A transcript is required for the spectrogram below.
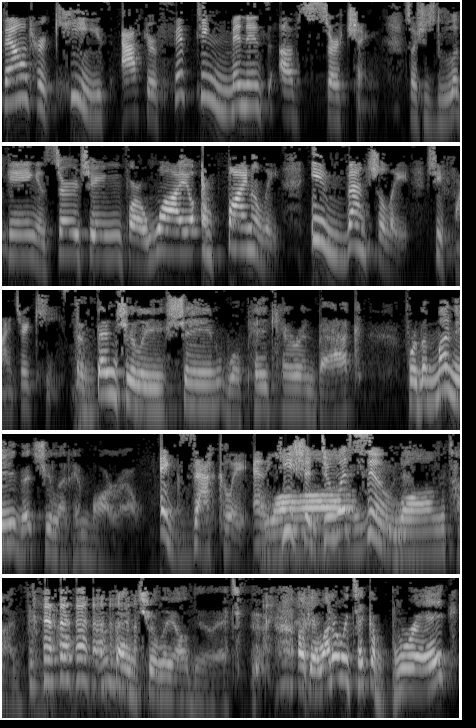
found her keys after 15 minutes of searching. So she's looking and searching for a while, and finally, eventually, she finds her keys. Eventually, Shane will pay Karen back for the money that she let him borrow. Exactly. And he should do it Long, soon. Long time from now. eventually, I'll do it. okay, why don't we take a break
